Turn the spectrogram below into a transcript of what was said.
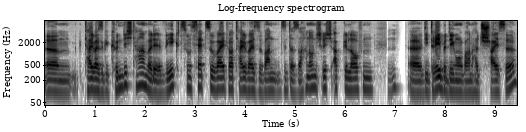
ähm, teilweise gekündigt haben, weil der Weg zum Set so weit war. Teilweise waren, sind da Sachen auch nicht richtig abgelaufen. Mhm. Äh, die Drehbedingungen waren halt scheiße.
